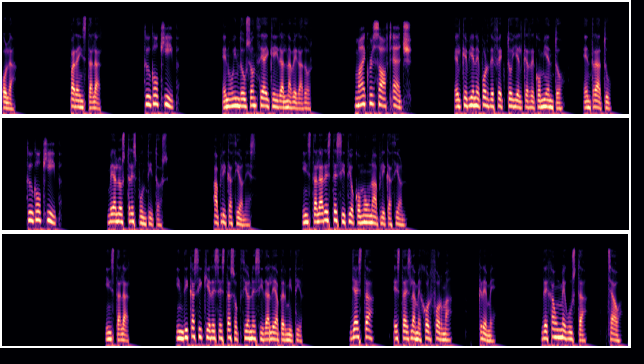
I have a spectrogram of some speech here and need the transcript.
Hola. Para instalar. Google Keep. En Windows 11 hay que ir al navegador. Microsoft Edge. El que viene por defecto y el que recomiendo, entra a tu. Google Keep. Ve a los tres puntitos. Aplicaciones. Instalar este sitio como una aplicación. Instalar. Indica si quieres estas opciones y dale a permitir. Ya está, esta es la mejor forma, créeme. Deja un me gusta, chao.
